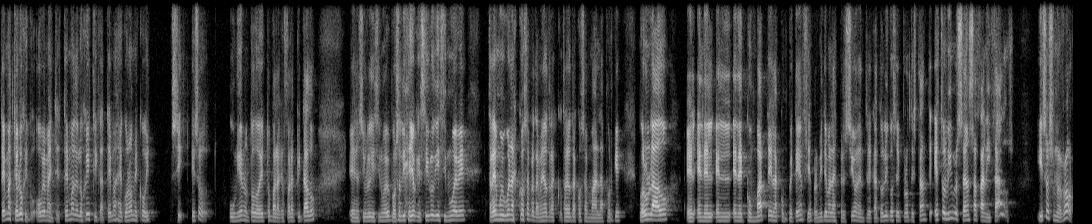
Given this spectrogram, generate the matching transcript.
temas teológicos, obviamente, temas de logística, temas económicos, y sí, eso unieron todo esto para que fuera quitado en el siglo XIX. Por eso dije yo que el siglo XIX trae muy buenas cosas, pero también otras, trae otras cosas malas, porque por un lado, en, en, el, en, el, combate, en la competencia, permíteme la expresión, entre católicos y protestantes, estos libros se han satanizado, y eso es un error.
